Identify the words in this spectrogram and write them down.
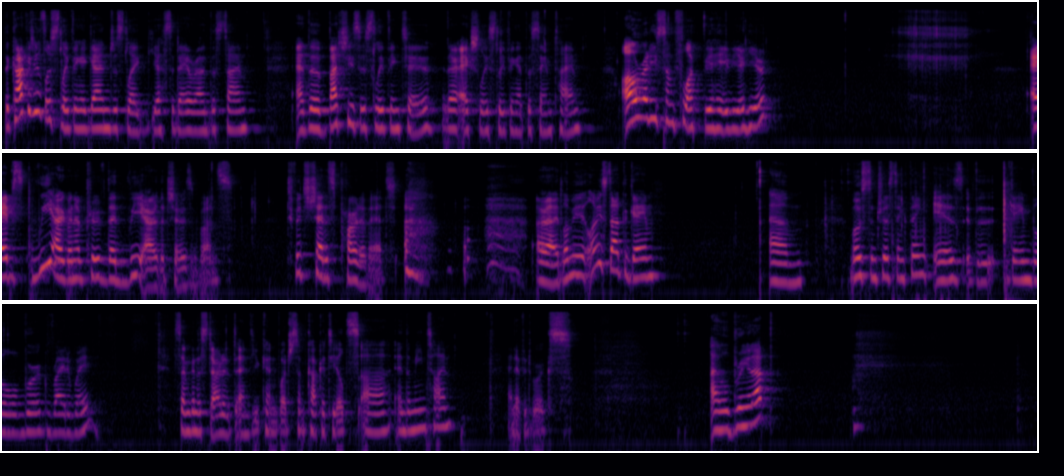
The cockatoos are sleeping again, just like yesterday around this time. And the banshees are sleeping too. They're actually sleeping at the same time. Already some flock behavior here. Apes, we are gonna prove that we are the chosen ones. Twitch chat is part of it. Alright, let me let me start the game. Um most interesting thing is if the game will work right away. So I'm gonna start it and you can watch some cockatiels uh, in the meantime. And if it works, I will bring it up.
